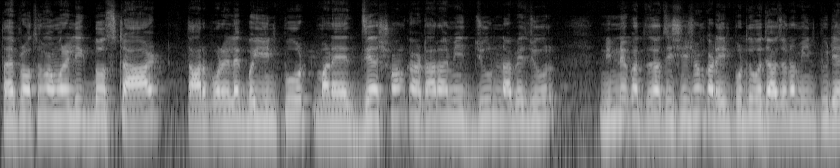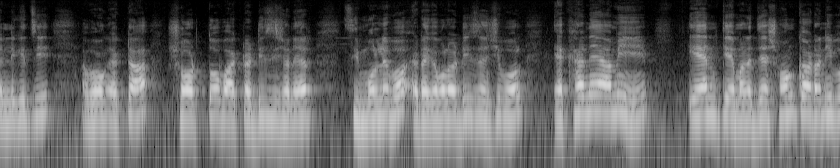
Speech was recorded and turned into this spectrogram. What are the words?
তাই প্রথমে আমরা লিখব স্টার্ট তারপরে লিখব ইনপুট মানে যে সংখ্যাটার আমি জোর না বেজুর নির্ণয় করতে চাচ্ছি সেই সংখ্যাটা ইনপুট দেবো, যার জন্য আমি ইনপুট এন লিখেছি এবং একটা শর্ত বা একটা ডিসিশনের সিম্বল নেব। এটাকে বলা হয় ডিসিশন সিম্বল এখানে আমি এনকে মানে যে সংখ্যাটা নিব,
